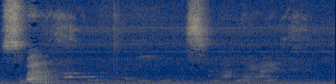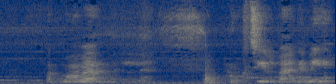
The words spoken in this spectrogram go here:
بصوا بقى بسم الله الرحمن الرحيم. مجموعة بقى من الكوكتيل بقى جميل.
